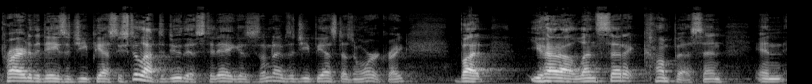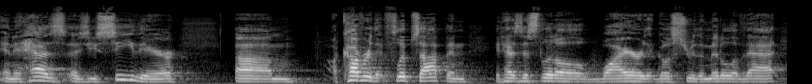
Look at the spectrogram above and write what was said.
prior to the days of GPS. You still have to do this today because sometimes the GPS doesn't work, right? But you had a lensatic compass, and, and, and it has, as you see there, um, a cover that flips up, and it has this little wire that goes through the middle of that.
